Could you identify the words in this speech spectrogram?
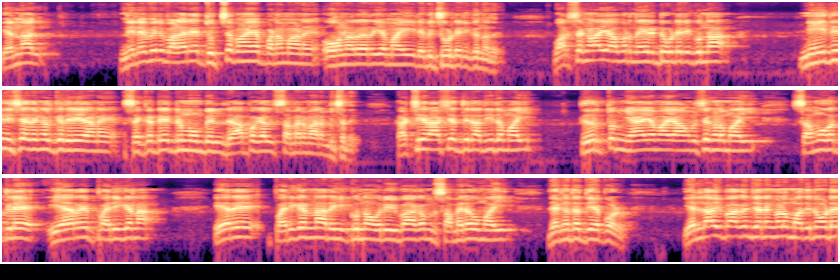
എന്നാൽ നിലവിൽ വളരെ തുച്ഛമായ പണമാണ് ഓണറേറിയമായി ലഭിച്ചുകൊണ്ടിരിക്കുന്നത്. വർഷങ്ങളായി അവർ നേരിട്ടുകൊണ്ടിരിക്കുന്ന നീതി നിഷേധങ്ങൾക്കെതിരെയാണ് സെക്രട്ടേറിയറ്റിന് മുമ്പിൽ രാപ്പകൽ സമരം ആരംഭിച്ചത്. കക്ഷി രാഷ്ട്രീയത്തിന് അതീതമായി തീർത്തും ന്യായമായ ആവശ്യങ്ങളുമായി സമൂഹത്തിലെ ഏറെ പരിഗണ ഏറെ പരിഗണന അർഹിക്കുന്ന ഒരു വിഭാഗം സമരവുമായി രംഗത്തെത്തിയപ്പോൾ എല്ലാ വിഭാഗം ജനങ്ങളും അതിനോട്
